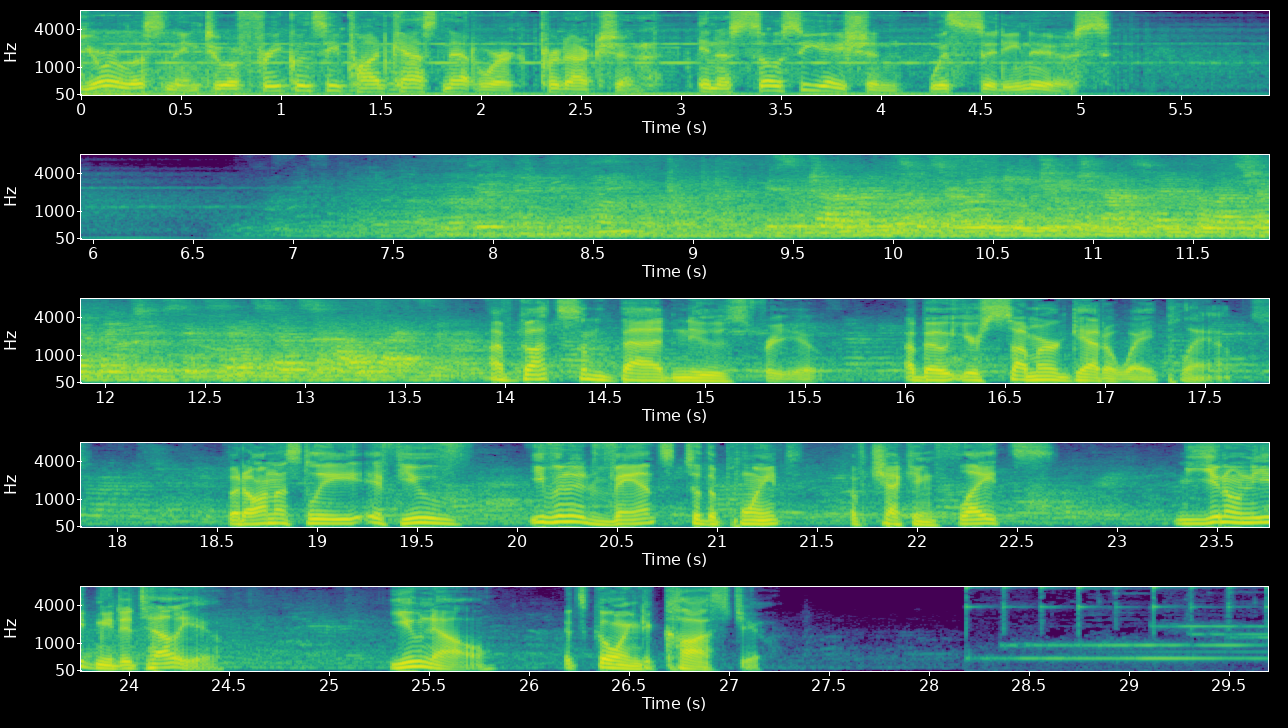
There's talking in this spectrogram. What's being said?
You're listening to a Frequency Podcast Network production in association with City News. I've got some bad news for you about your summer getaway plans. But honestly, if you've even advanced to the point of checking flights, you don't need me to tell you. You know it's going to cost you.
